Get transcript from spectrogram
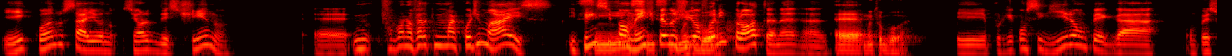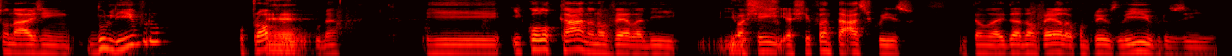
E quando saiu Senhora do Destino, é, foi uma novela que me marcou demais. E principalmente sim, sim, pelo sim, Giovanni Prota, né? É, muito boa. E porque conseguiram pegar um personagem do livro, o próprio, é. né? E, e colocar na novela ali. E eu achei, achei fantástico isso. Então, aí da novela, eu comprei os livros e.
